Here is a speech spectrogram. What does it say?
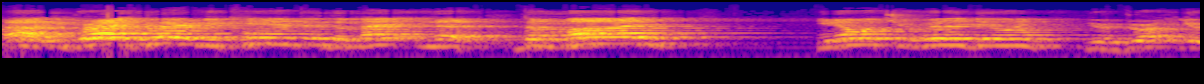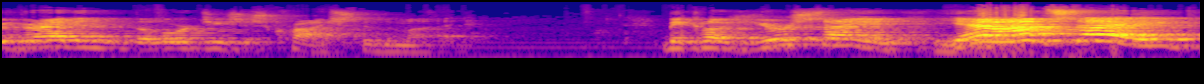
uh, you drag whoever you can through the, the the mud. You know what you're really doing? You're dra- you're dragging the Lord Jesus Christ through the mud because you're saying, "Yeah, I'm saved."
